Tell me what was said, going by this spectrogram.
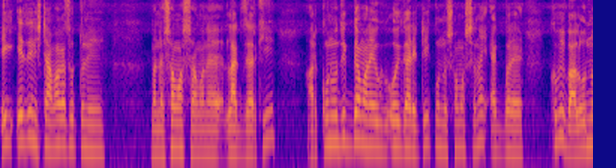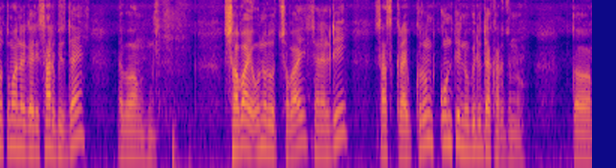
এই এই জিনিসটা আমার কাছে একটুনি মানে সমস্যা মানে লাগছে আর কি। আর কোনো দিক দিয়ে মানে ওই- ওই গাড়িটি কোনো সমস্যা নাই, একবারে খুবই ভালো উন্নত মানের গাড়ি সার্ভিস দেয় এবং সবাই অনুরোধ সবাই চ্যানেলটি সাবস্ক্রাইব করুন কন্টিনিউ ভিডিও দেখার জন্য। তো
